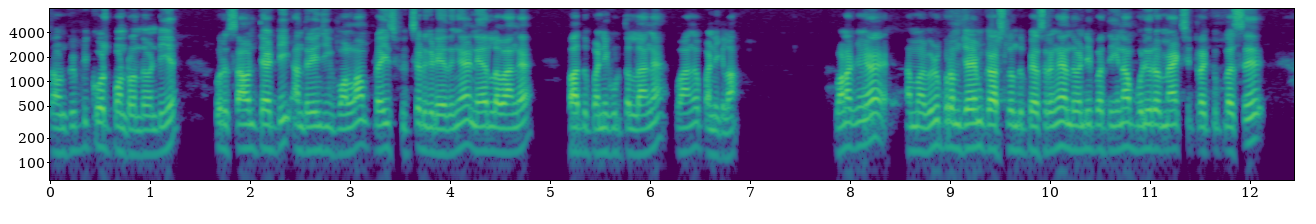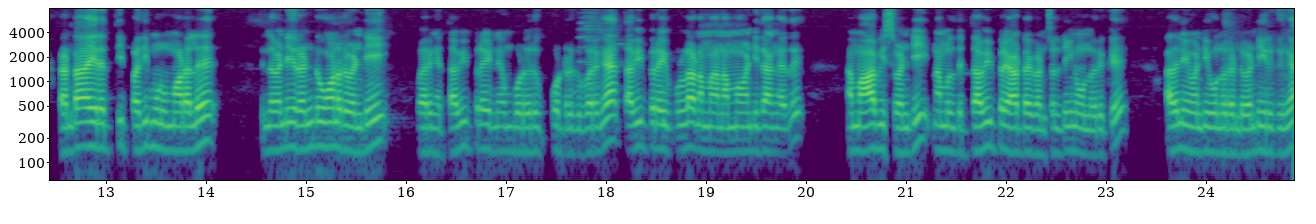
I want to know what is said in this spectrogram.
செவன் ஃபிஃப்டி கோட் பண்ணுறோம் அந்த வண்டியை. ஒரு செவன் தேர்ட்டி அந்த ரேஞ்சுக்கு போடலாம் ப்ரைஸ் ஃபிக்ஸடு கிடையாதுங்க. நேரில் வாங்க. பார்த்து பண்ணி கொடுத்துட்லாங்க. வாங்க பண்ணிக்கலாம். வணக்கங்க. நம்ம விழுப்புரம் ஜெயம் கார்ஸ்லேருந்து பேசுகிறேங்க இந்த வண்டி பார்த்தீங்கன்னா பொலிரோ மேக்ஸி ட்ரக் ப்ளஸ்ஸு ரெண்டாயிரத்தி பதிமூணு மாடலு இந்த வண்டி ரெண்டு ஓனர் வண்டி. பாருங்க தவிப்பிறை நேம்போடு போட்டிருக்கு பாருங்கள் தவிப்பிறை ஃபுல்லாக நம்ம நம்ம வண்டி தாங்க அது. நம்ம ஆஃபீஸ் வண்டி. நம்மளது தவிப்பிறை ஆட்டோ கன்சல்ட்டிங்னு ஒன்று இருக்குது அதுலேயும் வண்டி ஒன்று ரெண்டு வண்டி இருக்குங்க.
